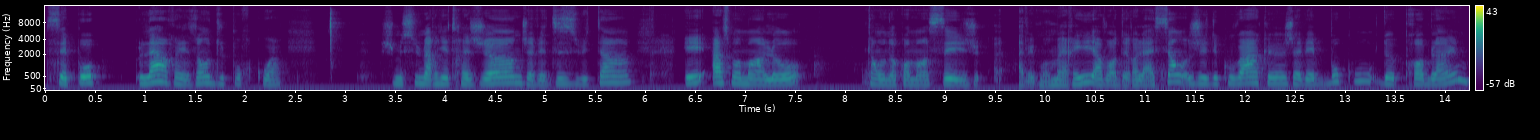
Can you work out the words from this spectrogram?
c'est pas la raison du pourquoi. Je me suis mariée très jeune, j'avais 18 ans, et à ce moment-là, quand on a commencé avec mon mari avoir des relations, j'ai découvert que j'avais beaucoup de problèmes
